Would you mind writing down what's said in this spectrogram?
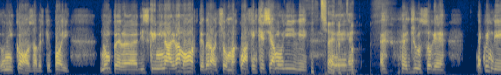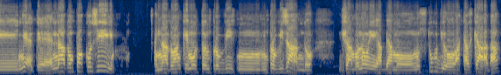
ogni cosa, perché poi non per discriminare la morte, però insomma qua finché siamo vivi certo. eh, è, è, giusto che e quindi niente, è nato un po' così, è nato anche molto improvvis- mm, improvvisando. Diciamo, noi abbiamo uno studio a Calcata,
